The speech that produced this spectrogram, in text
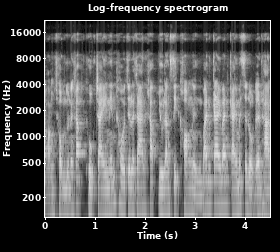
ลองชมดูนะครับ ถูกใจเน้นโทรเจรจานะครับ อยู่ลังสิตคลองหนึ่งบ้านใกล้บ้านไกลไม่สะดวกเดินทาง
